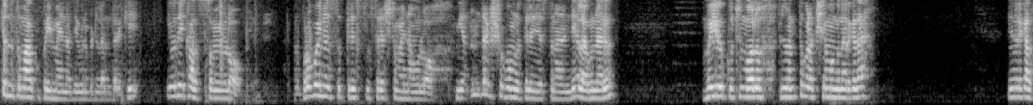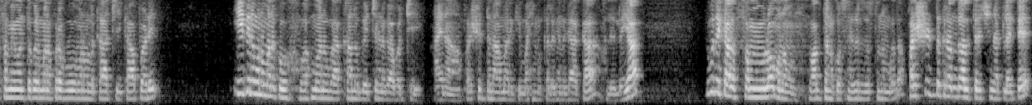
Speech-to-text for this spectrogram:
అత్యున్నత మాకు ప్రియమైన దేవుని బిడ్డలందరికీ ఈ ఉదయకాల సమయంలో మన ప్రభు క్రీస్తు శ్రేష్టమైన నామములో మీ అందరికి శుభములు తెలియజేస్తున్నానండి. ఎలా ఉన్నారు? మీరు కుటుంబాలు పిల్లలంతా కూడా క్షేమంగా ఉన్నారు కదా? ఇంద్రకాల సమయం అంతా కూడా మన ప్రభు మనల్ని కాచి కాపాడి ఈ దినమున మనకు బహుమానంగా కానుక ఇచ్చిండు కాబట్టి ఆయన పరిశుద్ధ నామానికి మహిమ కలిగిన గాక. హల్లెలూయా. ఈ ఉదయకాల సమయంలో మనం వాగ్దానం కోసం ఎదురు చూస్తున్నాం కదా. పరిశుద్ధ గ్రంథాలు తెరిచినట్లయితే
